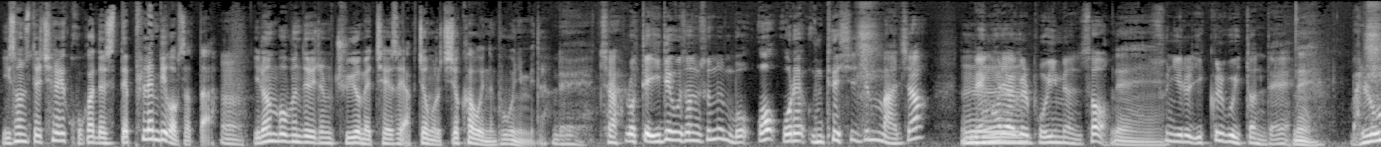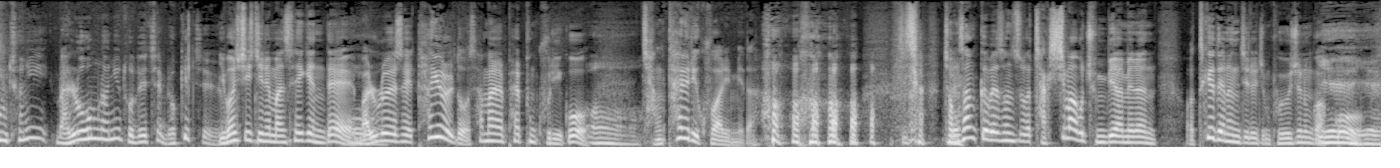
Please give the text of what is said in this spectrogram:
이 선수들의 체력이 고갈됐을 때 플랜 B가 없었다. 어. 이런 부분들이 좀 주요 매체에서 약점으로 지적하고 있는 부분입니다. 네. 자, 롯데 이대호 선수는 뭐, 어, 올해 은퇴 시즌 맞아? 음. 맹활약을 보이면서 네. 순위를 이끌고 있던데 네. 말로 홈런이 말로 홈런이 도대체 몇 개째예요? 이번 시즌에만 3 개인데 오. 말로에서의 타율도 3할 8푼 9리고 어. 장타율이 9할입니다. 진짜 정상급의 선수가 작심하고 준비하면은 어떻게 되는지를 좀 보여주는 것 같고 예, 예.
